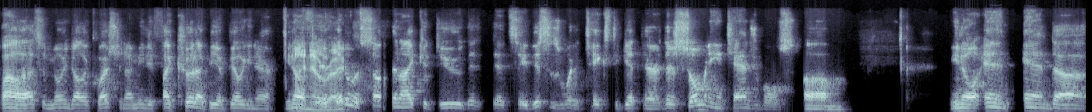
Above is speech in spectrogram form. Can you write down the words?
Wow that's a million dollar question. I mean if i could i'd be a billionaire. You know, know if, right? if there was something i could do that, that say this is what it takes to get there. There's so many intangibles um you know and and uh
